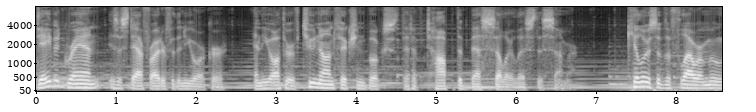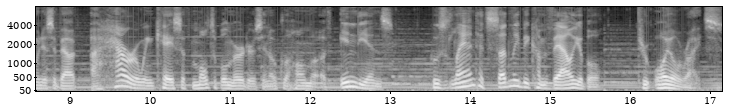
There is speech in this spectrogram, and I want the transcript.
David Grann is a staff writer for The New Yorker and the author of two nonfiction books that have topped the bestseller list this summer. Killers of the Flower Moon is about a harrowing case of multiple murders in Oklahoma of Indians whose land had suddenly become valuable through oil rights.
